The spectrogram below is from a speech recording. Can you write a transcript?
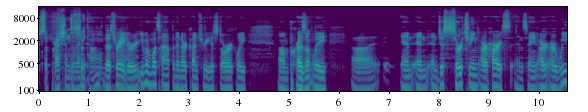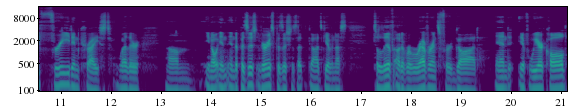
Suppressions of any kind. that's right Yeah. or even what's happened in our country historically um, presently uh, and and and just searching our hearts and saying are are we freed in Christ whether um, you know in in the position various positions that God's given us to live out of a reverence for God and if we are called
